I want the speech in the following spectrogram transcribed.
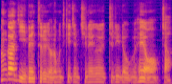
한 가지 이벤트를 여러분들께 지금 진행을 드리려고 해요. 자,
